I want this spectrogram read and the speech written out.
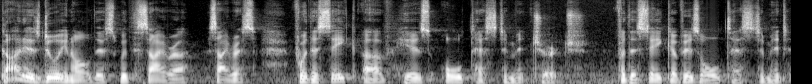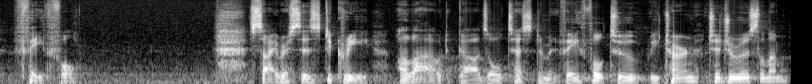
God is doing all this with Cyrus for the sake of his Old Testament church, for the sake of his Old Testament faithful. Cyrus's decree allowed God's Old Testament faithful to return to Jerusalem,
